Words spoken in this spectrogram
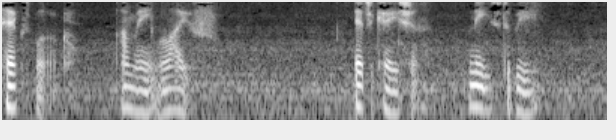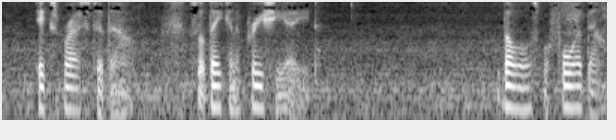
textbook, I mean life. Education needs to be expressed to them so they can appreciate those before them.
